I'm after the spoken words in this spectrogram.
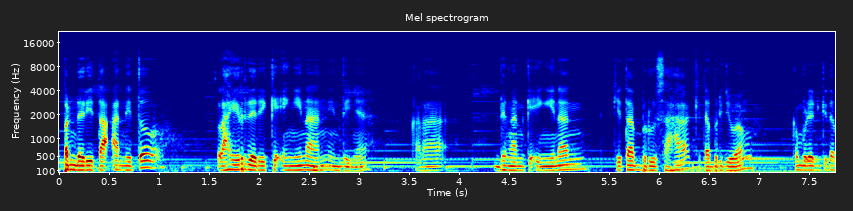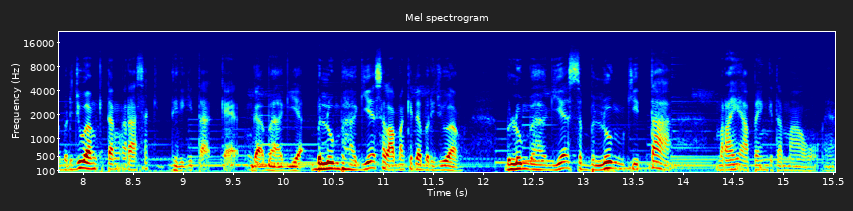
penderitaan itu lahir dari keinginan intinya. Karena dengan keinginan kita berusaha kita berjuang kemudian kita berjuang kita ngerasa diri kita kayak nggak bahagia. Belum bahagia selama kita berjuang. Belum bahagia sebelum kita meraih apa yang kita mau ya.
